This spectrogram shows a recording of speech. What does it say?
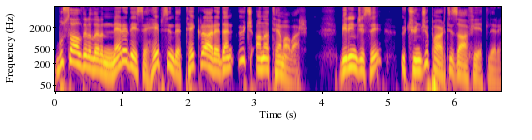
Bu saldırıların neredeyse hepsinde tekrar eden üç ana tema var. Birincisi, üçüncü parti zafiyetleri.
